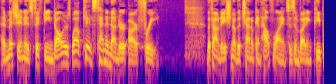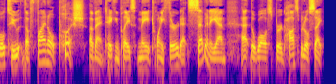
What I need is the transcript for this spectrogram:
Admission is $15 while kids 10 and under are free. The foundation of the Kent Health Alliance is inviting people to the Final Push event taking place May 23rd at 7 a.m. at the Wallaceburg Hospital site.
